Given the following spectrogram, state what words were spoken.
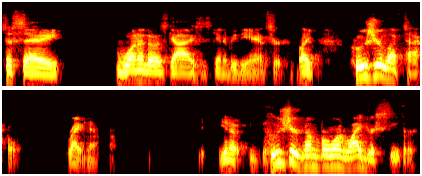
to say one of those guys is going to be the answer. Like, who's your left tackle right now? You know, who's your number one wide receiver?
